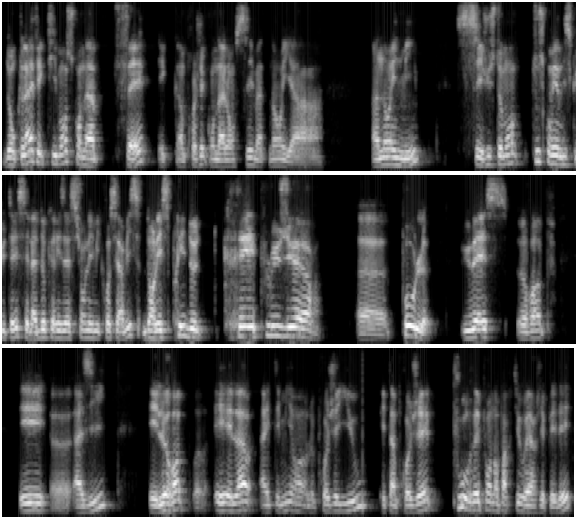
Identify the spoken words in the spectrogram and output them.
Donc là, effectivement, ce qu'on a fait, et un projet qu'on a lancé maintenant il y a un an et demi, c'est justement tout ce qu'on vient de discuter, c'est la dockerisation, les microservices, dans l'esprit de créer plusieurs euh, pôles US, Europe et euh, Asie. Et l'Europe, et là a été mis en, le projet You est un projet pour répondre en partie au RGPD,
